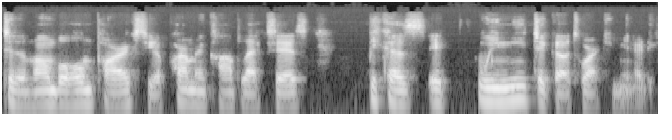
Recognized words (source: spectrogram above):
to the mobile home parks, the apartment complexes, because it we need to go to our community.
